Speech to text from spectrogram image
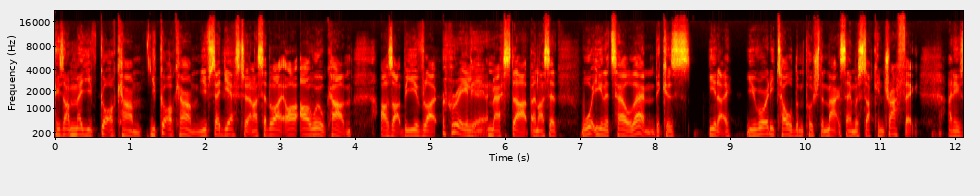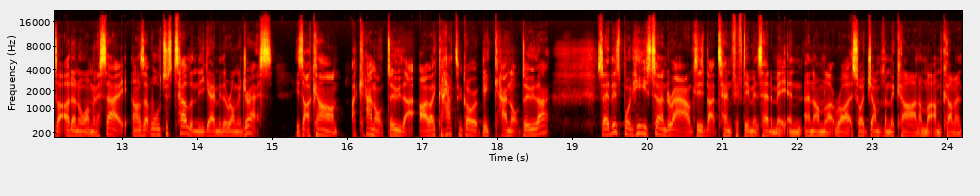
He's like, mate, you've got to come. You've got to come. You've said yes to it. And I said, like, I, I will come. I was like, but you've like really messed up. And I said, what are you going to tell them? Because, you know, you've already told them, push them back saying we're stuck in traffic. And he was like, I don't know what I'm going to say. And I was like, well, just tell them you gave me the wrong address. He's like, I can't, I cannot do that. I like categorically cannot do that. So at this point, he's turned around because he's about 10, 15 minutes ahead of me. And, and I'm like, right. So I jump in the car and I'm like, I'm coming.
